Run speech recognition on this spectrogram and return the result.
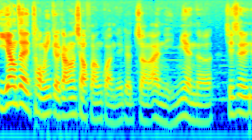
一样在同一个刚刚消防馆的一个专案里面呢，其实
